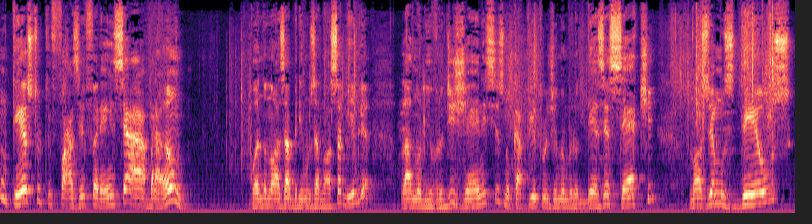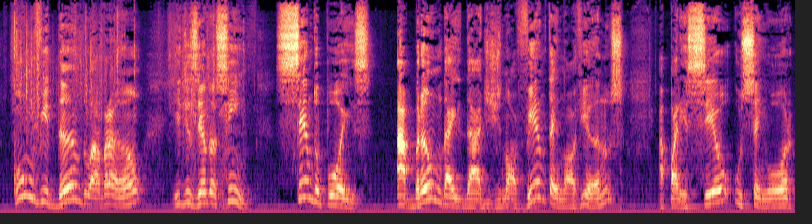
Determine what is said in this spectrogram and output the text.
Um texto que faz referência a Abraão. Quando nós abrimos a nossa Bíblia, lá no livro de Gênesis, no capítulo de número 17, nós vemos Deus convidando Abraão e dizendo assim: Sendo, pois, Abraão da idade de 99 anos, apareceu o Senhor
